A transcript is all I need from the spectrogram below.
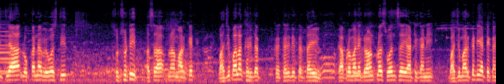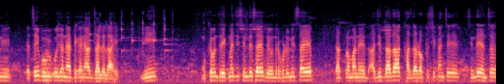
इथल्या लोकांना व्यवस्थित सुटसुटीत असं आपला मार्केट भाजीपाला खरेदा क- खरेदी करता येईल. त्याप्रमाणे ग्राउंड प्लस वनचं या ठिकाणी भाजी मार्केट या ठिकाणी याचंही भूमिपूजन या ठिकाणी आज झालेलं आहे. मी मुख्यमंत्री एकनाथजी शिंदे साहेब देवेंद्र फडणवीस साहेब त्याचप्रमाणे अजितदादा खासदार डॉक्टर श्रीकांतचे शिंदे यांचं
